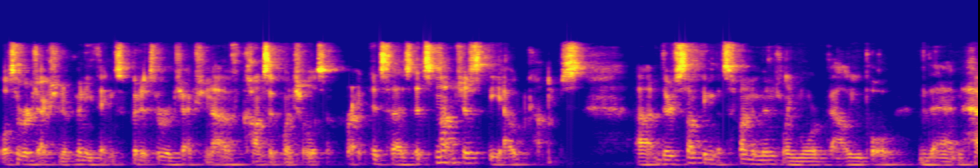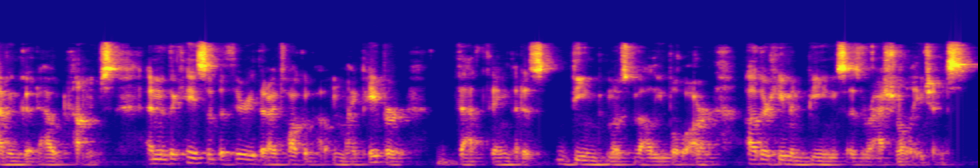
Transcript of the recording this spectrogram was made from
well, it's a rejection of many things, but it's a rejection of consequentialism. Right? It says it's not just the outcomes uh, there's something that's fundamentally more valuable than having good outcomes. And in the case of the theory that I talk about in my paper, that thing that is deemed most valuable are other human beings as rational agents.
